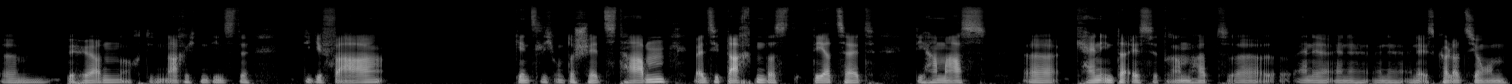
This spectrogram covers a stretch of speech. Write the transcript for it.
ähm, Behörden, auch die Nachrichtendienste, die Gefahr gänzlich unterschätzt haben, weil sie dachten, dass derzeit die Hamas äh, kein Interesse daran hat, äh, eine, eine, eine, eine Eskalation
